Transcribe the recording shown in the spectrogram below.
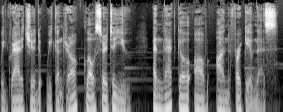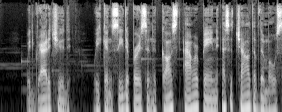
With gratitude, we can draw closer to you and let go of unforgiveness. With gratitude, we can see the person who caused our pain as a child of the Most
